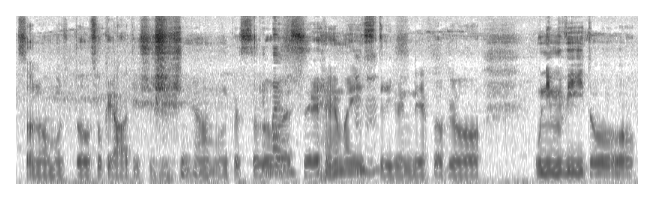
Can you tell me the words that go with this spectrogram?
sono molto socratici, diciamo, in questo loro Bello. essere maestri, quindi è proprio un invito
